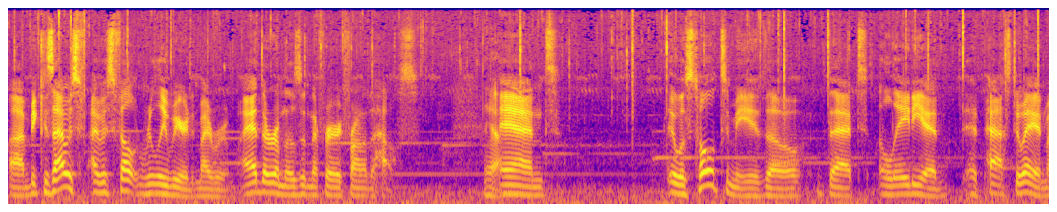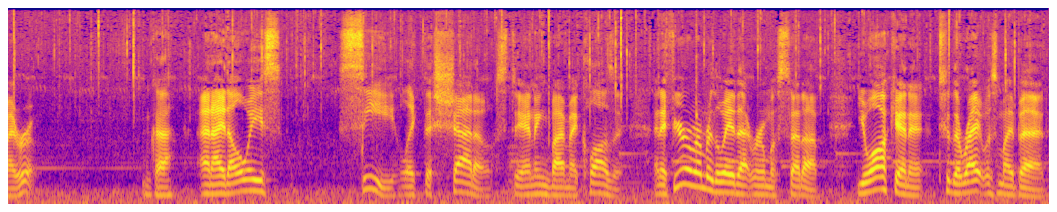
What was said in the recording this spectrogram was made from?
uh, because I was I was felt really weird in my room. I had the room that was in the very front of the house. Yeah. And it was told to me though that a lady had had passed away in my room, okay. and I'd always see like the shadow standing by my closet. And if you remember the way that room was set up, you walk in it. To the right was my bed,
